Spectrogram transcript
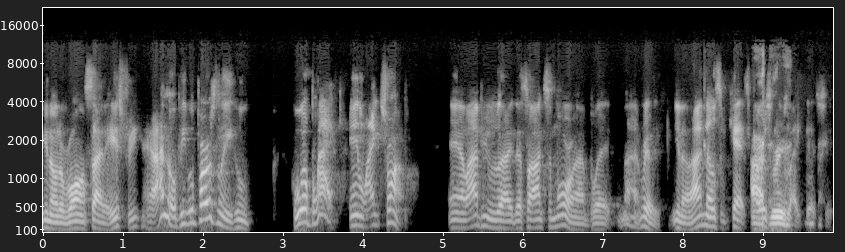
you know, the wrong side of history. I know people personally who who are black and like Trump, and a lot of people are like that's oxymoron, but not really. You know, I know some cats personally like that shit.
